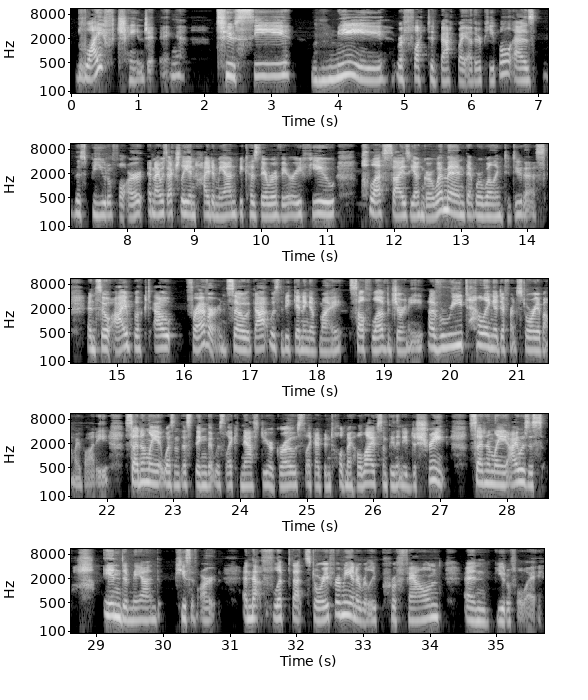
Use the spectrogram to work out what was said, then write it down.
life changing to see me reflected back by other people as this beautiful art. And I was actually in high demand because there were very few plus size younger women that were willing to do this. And so I booked out forever. And so that was the beginning of my self love journey of retelling a different story about my body. Suddenly, it wasn't this thing that was like nasty or gross, like I'd been told my whole life, something that needed to shrink. Suddenly, I was this in demand piece of art. And that flipped that story for me in a really profound and beautiful way.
